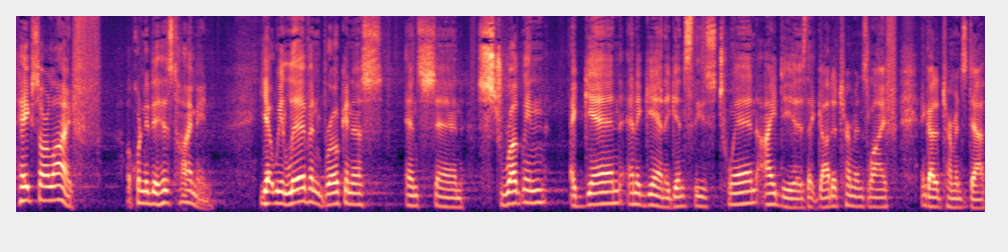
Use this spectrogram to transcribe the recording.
takes our life according to his timing, yet we live in brokenness and sin, struggling again and again against these twin ideas that God determines life and God determines death.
